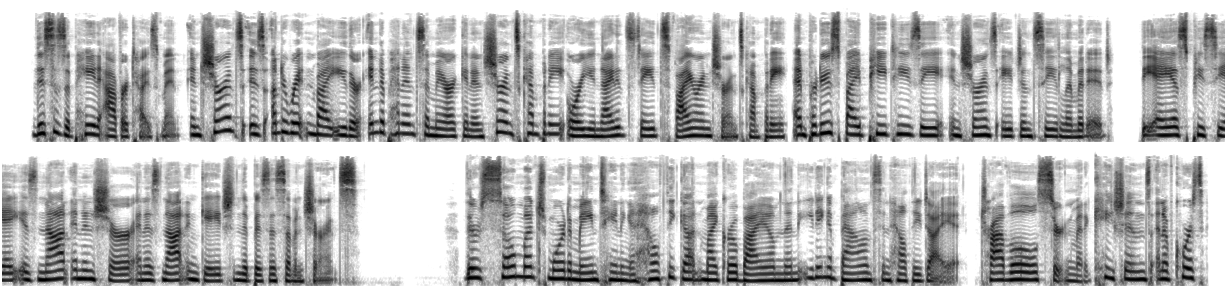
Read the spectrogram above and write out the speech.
This is a paid advertisement. Insurance is underwritten by either Independence American Insurance Company or United States Fire Insurance Company and produced by PTZ Insurance Agency Limited. The ASPCA is not an insurer and is not engaged in the business of insurance. There's so much more to maintaining a healthy gut microbiome than eating a balanced and healthy diet. Travel, certain medications, and of course,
